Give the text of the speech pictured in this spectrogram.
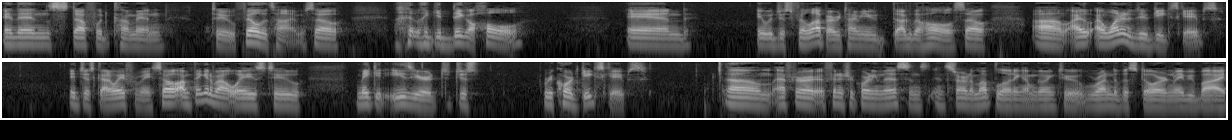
and then stuff would come in to fill the time. So, like, you'd dig a hole, and it would just fill up every time you dug the hole. So, um, I, I wanted to do Geekscapes. It just got away from me. So, I'm thinking about ways to make it easier to just record Geekscapes. Um, after I finish recording this and, and start them uploading, I'm going to run to the store and maybe buy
